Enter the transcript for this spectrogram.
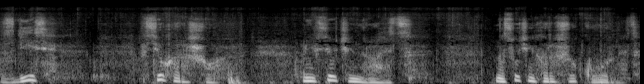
Здесь все хорошо. Мне все очень нравится. Нас очень хорошо кормят.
